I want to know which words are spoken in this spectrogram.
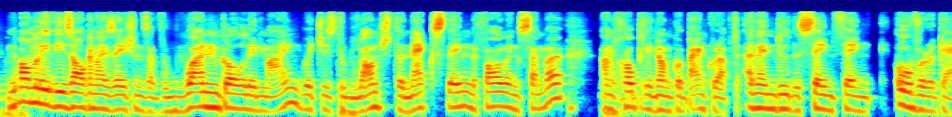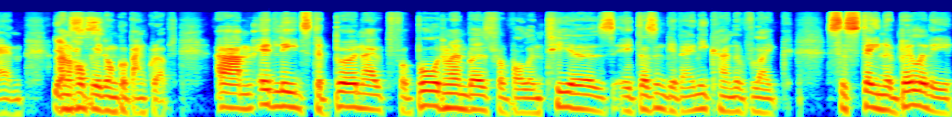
Mhm. normally these organizations have one goal in mind which is to Mhm. launch the next thing the following summer and Mhm. hope they don't go bankrupt and then do the same thing over again and hope they don't go bankrupt um, it leads to burnout for board members for volunteers it doesn't give any kind of like sustainability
